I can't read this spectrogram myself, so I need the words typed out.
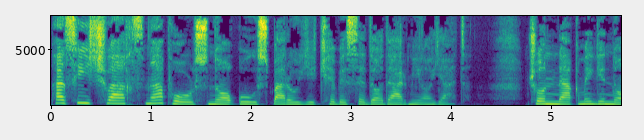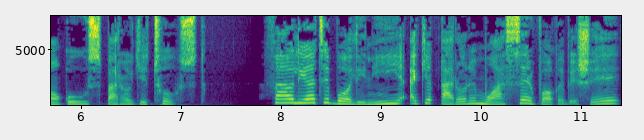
پس هیچ وقت نپرس ناقوس برای که به صدا در میآید چون نقمه ناقوس برای توست. فعالیت بالینی اگه قرار موثر واقع بشه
